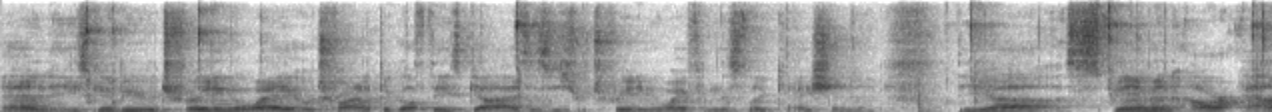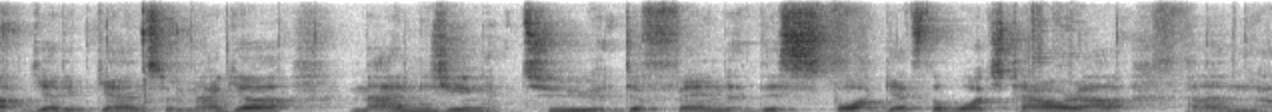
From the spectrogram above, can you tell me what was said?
and he's going to be retreating away or trying to pick off these guys as he's retreating away from this location. And the uh, spearmen are out yet again, so Magyar managing to defend this spot, gets the watchtower out, um,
